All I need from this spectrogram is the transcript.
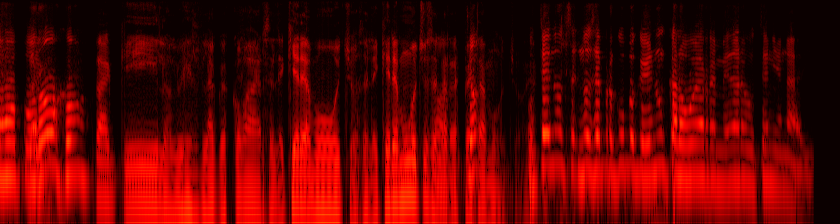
Ojo por ojo. Tranquilo, Luis el Flaco Escobar. Se le quiere mucho, se le quiere mucho y se No, le respeta yo- mucho. ¿eh? Usted no se, no se preocupe que yo nunca lo voy a remedar a usted ni a nadie.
